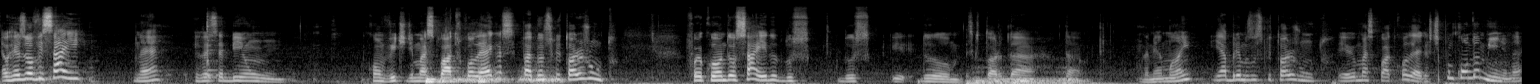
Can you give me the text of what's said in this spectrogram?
eu resolvi sair, né? Eu recebi um convite de mais quatro colegas para abrir um escritório junto. Foi quando eu saí do, dos- dos- do escritório da, da, da minha mãe e abrimos um escritório junto. Eu e mais quatro colegas. Tipo um condomínio, né?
